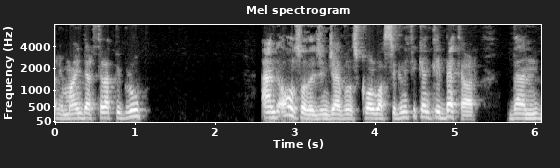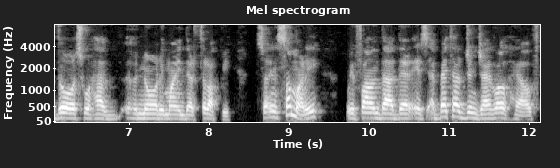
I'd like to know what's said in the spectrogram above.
reminder therapy group, and also the gingival score was significantly better than those who have uh, no reminder therapy. So in summary, we found that there is a better gingival health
